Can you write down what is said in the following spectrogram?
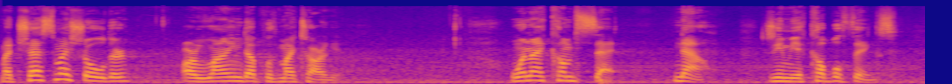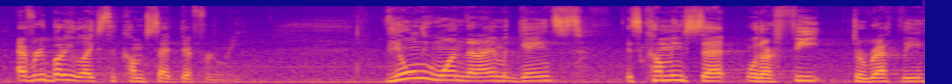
My chest my shoulder are lined up with my target. When I come set, now, there's gonna be a couple things. Everybody likes to come set differently. The only one that I am against is coming set with our feet directly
